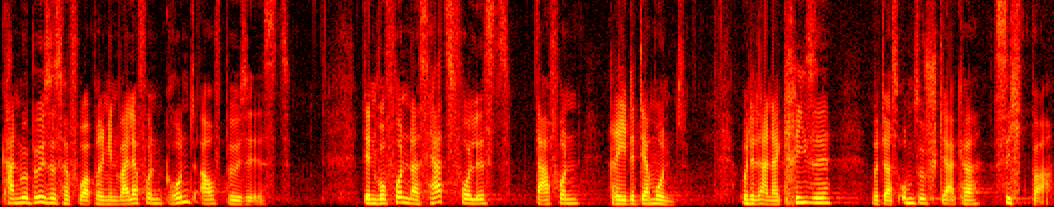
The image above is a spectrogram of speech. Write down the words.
kann nur Böses hervorbringen, weil er von Grund auf böse ist. Denn wovon das Herz voll ist, davon redet der Mund. Und in einer Krise wird das umso stärker sichtbar.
